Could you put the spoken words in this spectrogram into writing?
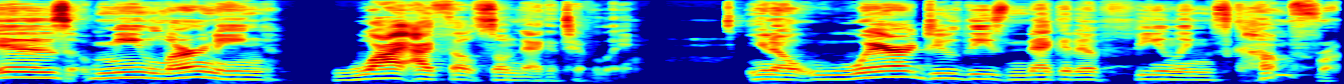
is me learning why I felt so negatively you know where do these negative feelings come from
